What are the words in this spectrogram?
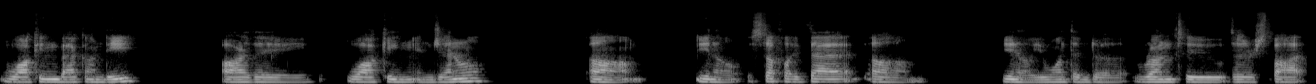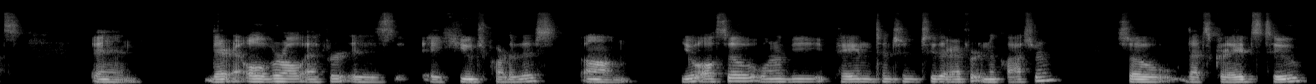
walking back on D? Are they walking in general? Um, you know, stuff like that. Um, you know, you want them to run to their spots, and their overall effort is a huge part of this. Um, you also want to be paying attention to their effort in the classroom. So that's grades too.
